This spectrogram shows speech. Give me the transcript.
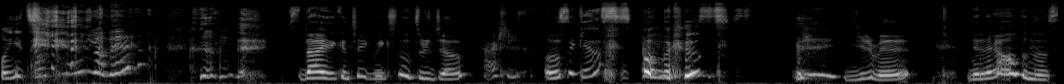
17. oluyor be? Daha yakın çekmek için oturacağım. Her şey 18, 19, 20. Neler aldınız?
